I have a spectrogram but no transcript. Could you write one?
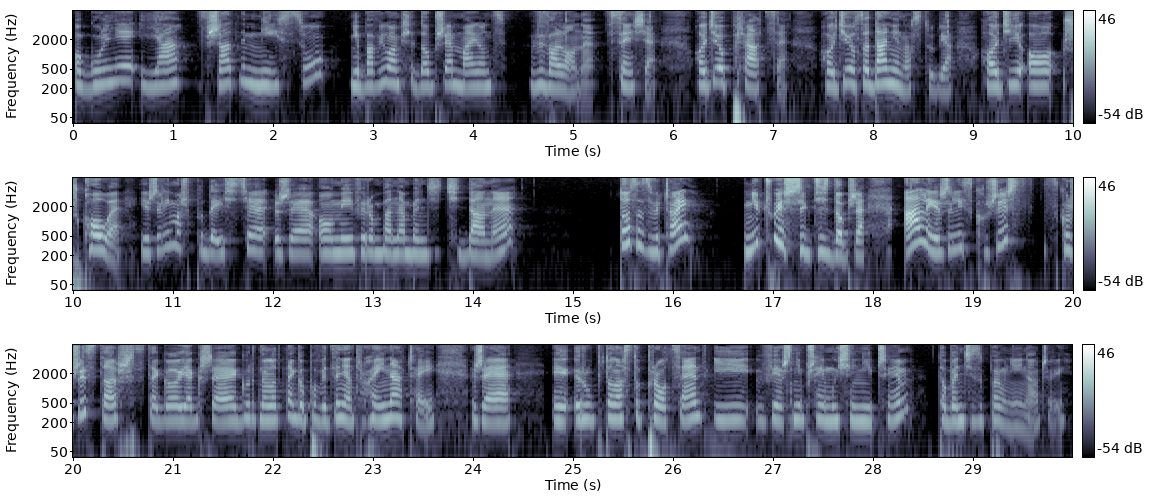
Ogólnie ja w żadnym miejscu nie bawiłam się dobrze, mając wywalone. W sensie, chodzi o pracę, chodzi o zadanie na studia, chodzi o szkołę. Jeżeli masz podejście, że o miej wyrąbana będzie ci dane, to zazwyczaj nie czujesz się gdzieś dobrze. Ale jeżeli skorzyst skorzystasz z tego jakże górnolotnego powiedzenia trochę inaczej, że y, rób to na 100% i wiesz, nie przejmuj się niczym, to będzie zupełnie inaczej.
